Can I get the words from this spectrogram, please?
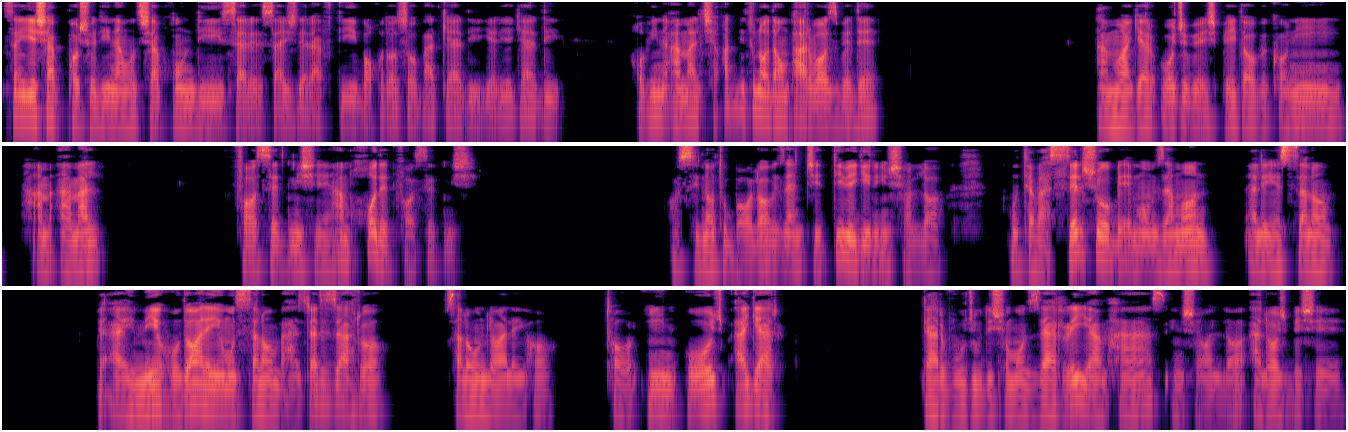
مثلا یه شب پاشدی نماز شب خوندی سر سجده رفتی با خدا صحبت کردی گریه کردی. خب این عمل چقدر می‌تونه آدم پرواز بده؟ اما اگر اوج بهش پیدا بکنی هم عمل فاسد میشه هم خودت فاسد میشه آسیناتو بالا بزن جدی بگیر انشالله. متوسل شو به امام زمان علیه السلام. به ائمه هدا علیهم السلام به حضرت زهرا سلام الله علیها. تا این عجب اگر در وجود شما ذره هم هست انشاءالله علاج بشه.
